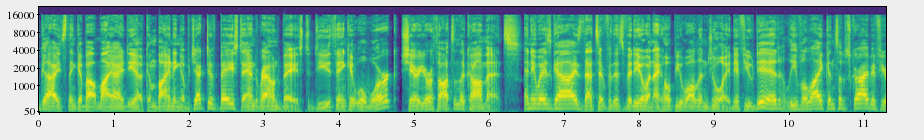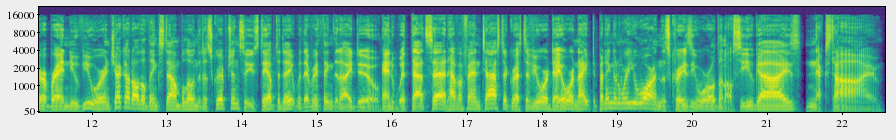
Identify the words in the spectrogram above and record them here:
guys think about my idea combining objective-based and round-based? Do you think it will work? Share your thoughts in the comments. Anyways guys, that's it for this video and I hope you all enjoyed. If you did, leave a like and subscribe if you're a brand new viewer and check out all the links down below in the description so you stay up to date with everything that I do. And with that said, have a fantastic rest of your day or night depending on where you are in this crazy world and I'll see you guys next time.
